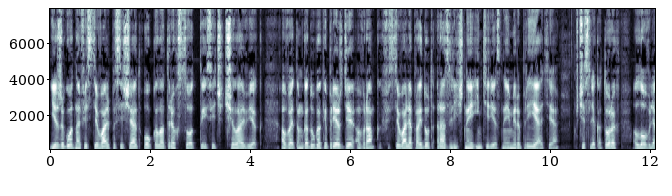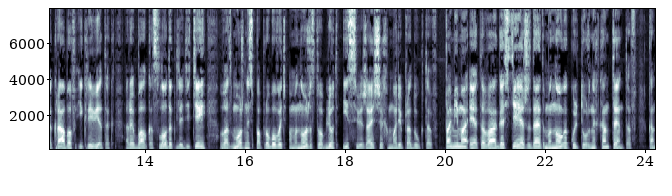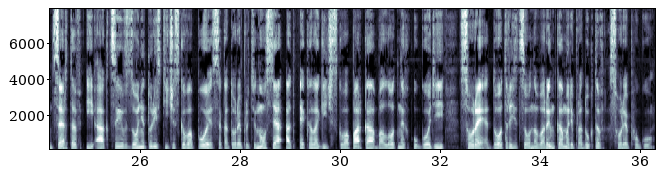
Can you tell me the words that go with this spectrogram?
Ежегодно фестиваль посещают около 300 тысяч человек. В этом году, как и прежде, в рамках фестиваля пройдут различные интересные мероприятия – в числе которых ловля крабов и креветок, рыбалка с лодок для детей, возможность попробовать множество блюд из свежайших морепродуктов. Помимо этого, гостей ожидает много культурных контентов, концертов и акций в зоне туристического пояса, который протянулся от экологического парка болотных угодий Соре до традиционного рынка морепродуктов Соре-Пугу.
